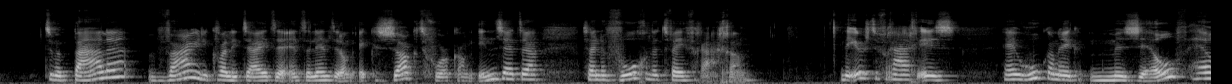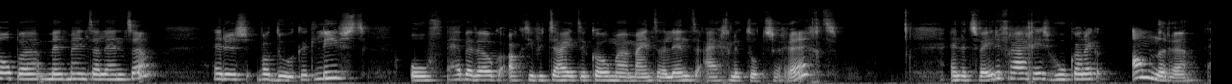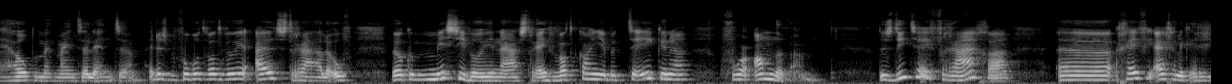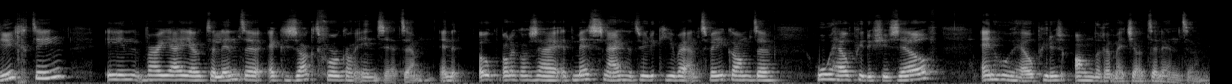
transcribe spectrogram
te bepalen waar je die kwaliteiten en talenten dan exact voor kan inzetten, zijn de volgende twee vragen. De eerste vraag is: hoe kan ik mezelf helpen met mijn talenten? dus wat doe ik het liefst? Of bij welke activiteiten komen mijn talenten eigenlijk tot z'n recht? En de tweede vraag is: hoe kan ik anderen helpen met mijn talenten? dus bijvoorbeeld, wat wil je uitstralen? Of welke missie wil je nastreven? Wat kan je betekenen voor anderen? Dus die twee vragen uh, geef je eigenlijk richting in waar jij jouw talenten exact voor kan inzetten. En ook wat ik al zei, het mes snijdt natuurlijk hierbij aan twee kanten. Hoe help je dus jezelf en hoe help je dus anderen met jouw talenten?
